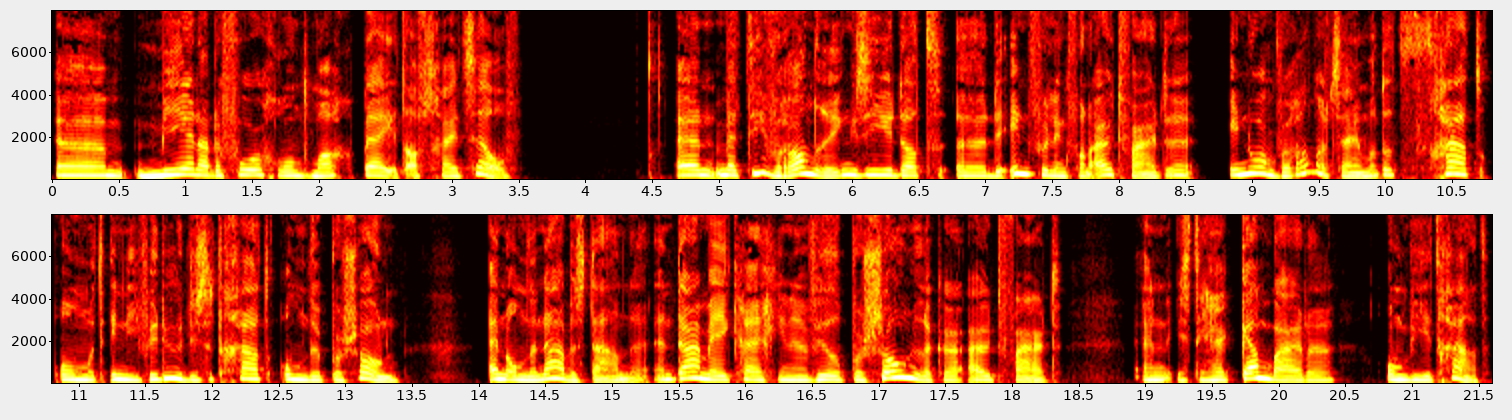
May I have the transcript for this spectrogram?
um, meer naar de voorgrond mag bij het afscheid zelf. En met die verandering zie je dat uh, de invulling van uitvaarten enorm veranderd zijn. Want het gaat om het individu, dus het gaat om de persoon en om de nabestaanden. En daarmee krijg je een veel persoonlijker uitvaart. En is het herkenbaarder om wie het gaat.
